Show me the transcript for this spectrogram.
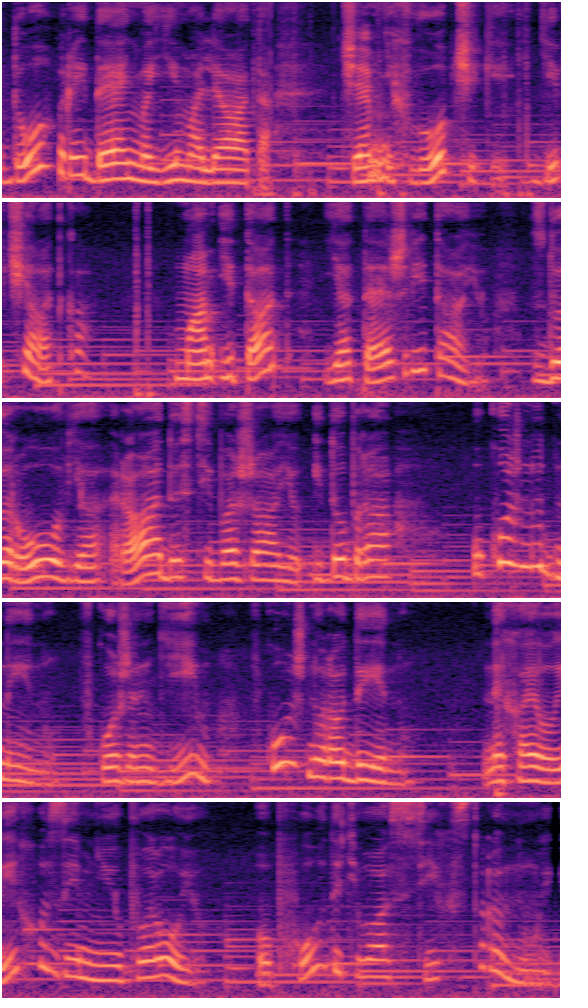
Добрий день, мої малята, чемні хлопчики і дівчатка. Мам і тат я теж вітаю. Здоров'я, радості бажаю і добра у кожну днину, в кожен дім, в кожну родину. Нехай лихо зимньою порою обходить вас всіх стороною.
